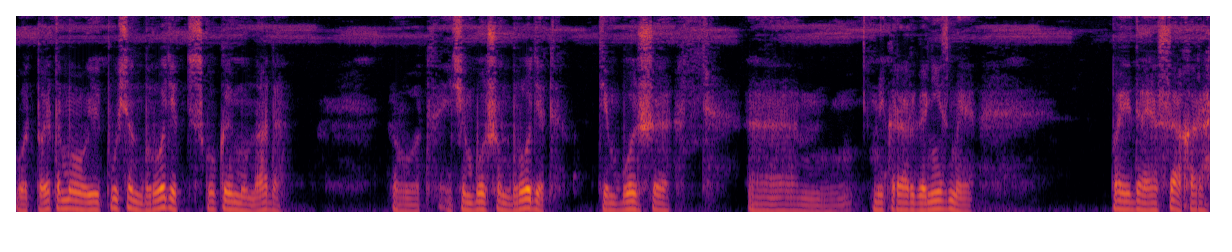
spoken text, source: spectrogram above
Вот поэтому и пусть он бродит, сколько ему надо. Вот. И чем больше он бродит, тем больше э, микроорганизмы, поедая сахар,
